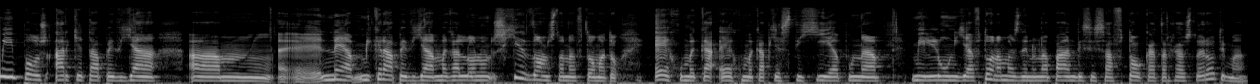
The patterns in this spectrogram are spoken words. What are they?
μήπως αρκετά παιδιά, α, ε, νέα μικρά παιδιά μεγαλώνουν σχεδόν στον αυτόματο; Έχουμε, έχουμε κάποια στοιχεία που να μιλούν γι' αυτό, να μας δίνουν απάντηση σε αυτό καταρχάς το ερώτημα;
